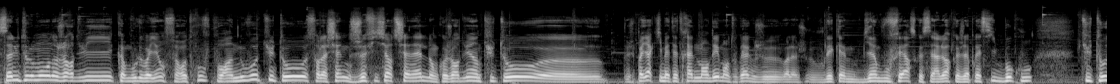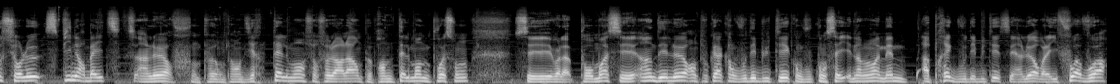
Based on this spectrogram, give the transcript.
Salut tout le monde, aujourd'hui comme vous le voyez on se retrouve pour un nouveau tuto sur la chaîne Je Fisher Channel. Donc aujourd'hui un tuto, euh, je vais pas dire qu'il m'était très demandé mais en tout cas que je, voilà, je voulais quand même bien vous faire parce que c'est un leurre que j'apprécie beaucoup. Tuto sur le spinnerbait, c'est un leurre, on peut, on peut en dire tellement sur ce leurre là, on peut prendre tellement de poissons. C'est voilà, Pour moi c'est un des leurres en tout cas quand vous débutez, qu'on vous conseille énormément et même après que vous débutez, c'est un leurre, voilà, il faut avoir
